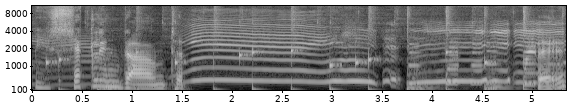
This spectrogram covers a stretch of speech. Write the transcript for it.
be settling down to bed.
